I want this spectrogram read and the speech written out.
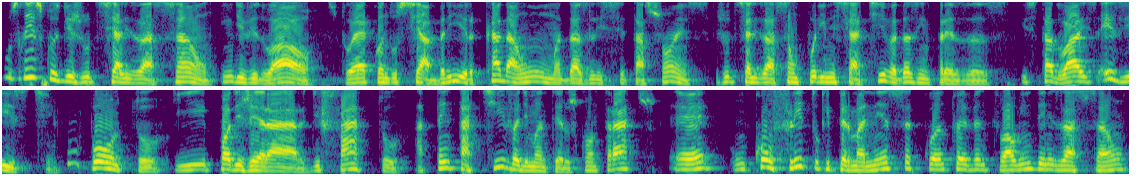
Os riscos de judicialização individual, isto é, quando se abrir cada uma das licitações, judicialização por iniciativa das empresas estaduais, existe. Um ponto que pode gerar, de fato, a tentativa de manter os contratos é um conflito que permaneça quanto à eventual indenização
